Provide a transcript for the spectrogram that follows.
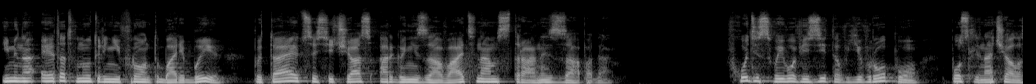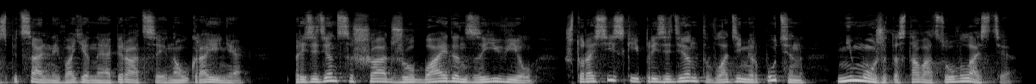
Именно этот внутренний фронт борьбы пытаются сейчас организовать нам страны Запада. В ходе своего визита в Европу после начала специальной военной операции на Украине президент США Джо Байден заявил, что российский президент Владимир Путин не может оставаться у власти –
